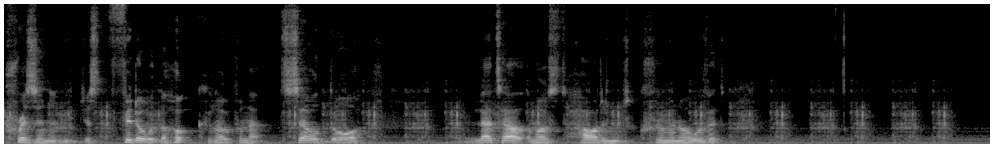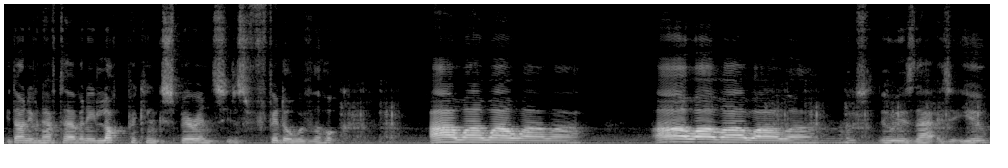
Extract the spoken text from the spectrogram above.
prison and just fiddle with the hook and open that cell door. Let out the most hardened criminal with it. You don't even have to have any lockpicking experience, you just fiddle with the hook. Ah wah wah wah wah. Ah wah wah wah wah. Who's, who is that? Is it you?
